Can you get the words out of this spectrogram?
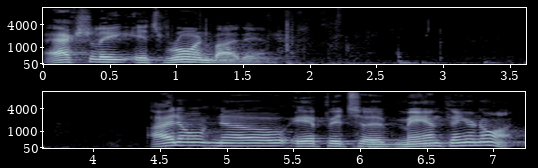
Actually, it's ruined by then. I don't know if it's a man thing or not.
